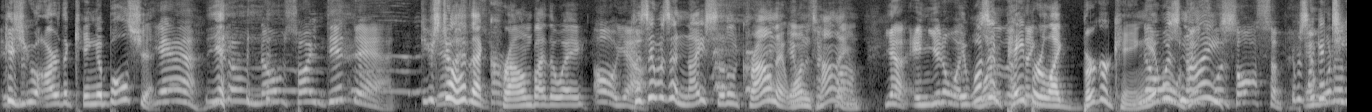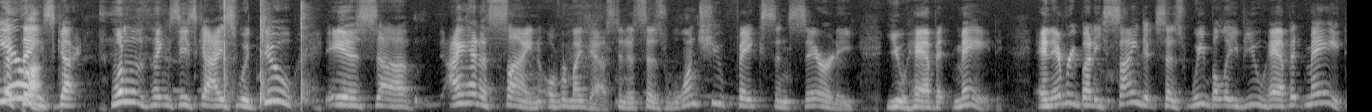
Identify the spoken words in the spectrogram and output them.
Because you are the king of bullshit. yeah, you don't know, so I did that. Do you Yeah, still have that crown, by the way? Oh yeah, Because it was a nice little crown at It one time. Yeah, and you know what? It wasn't paper like Burger King. No, it was nice. was awesome. It was And like a tiara. Of the things guy, one of the things these guys would do is uh, I had a sign over my desk, and it says, "Once you fake sincerity, you have it made." And everybody signed it says, "We believe you have it made."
